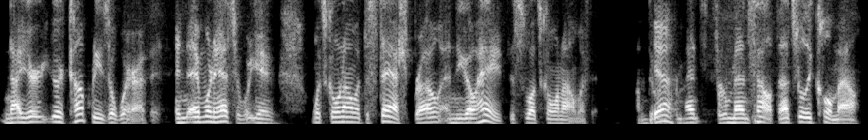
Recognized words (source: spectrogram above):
now your your company's aware of it, and everyone asks you, you know, "What's going on with the stash, bro?" And you go, "Hey, this is what's going on with it. I'm doing yeah. it for men's for men's health." That's really cool, Mal.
